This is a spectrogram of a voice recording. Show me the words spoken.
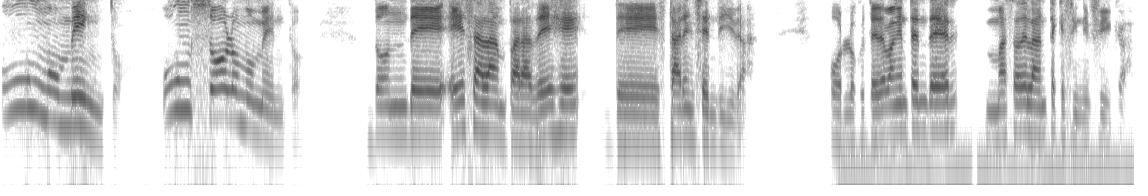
un momento, un solo momento, donde esa lámpara deje de estar encendida. Por lo que ustedes van a entender más adelante qué significa.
